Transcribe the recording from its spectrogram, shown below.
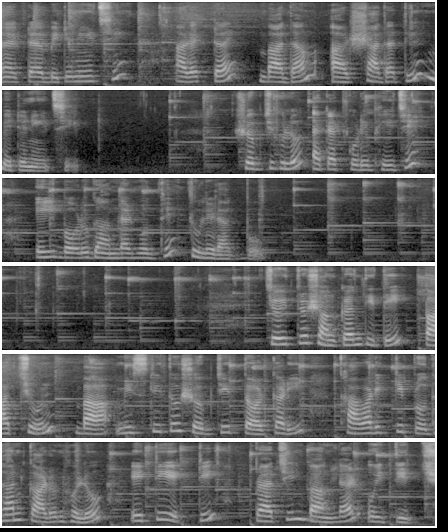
একটা বেটে নিয়েছি। আর একটায় বাদাম আর সাদা তিল বেটে নিয়েছি। সবজিগুলো এক এক করে ভেজে এই বড় গামলার মধ্যে তুলে রাখব। চৈত্র সংক্রান্তিতে পাচন বা মিশ্রিত সবজির তরকারি খাওয়ার একটি প্রধান কারণ হল এটি একটি প্রাচীন বাংলার ঐতিহ্য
